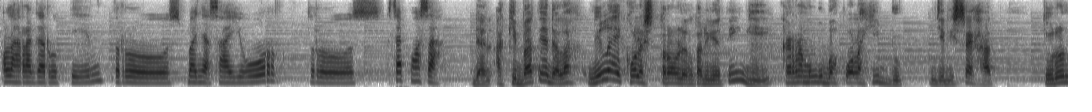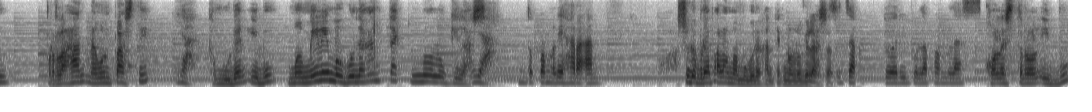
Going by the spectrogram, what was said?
olahraga rutin, terus banyak sayur, terus saya puasa. Dan akibatnya adalah nilai kolesterol yang tadinya tinggi karena mengubah pola hidup menjadi sehat, turun perlahan namun pasti. Ya. Kemudian ibu memilih menggunakan teknologi laser. Ya, untuk pemeliharaan Sudah berapa lama menggunakan teknologi laser? sejak 2018 Kolesterol ibu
